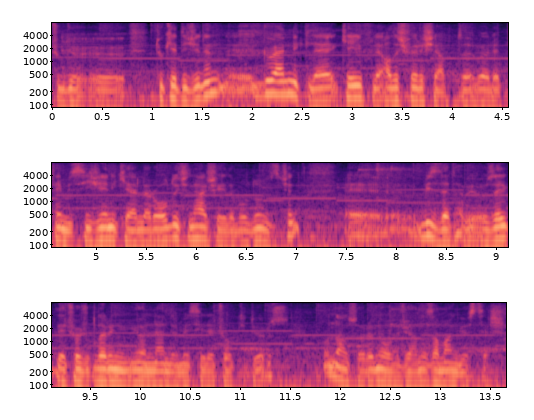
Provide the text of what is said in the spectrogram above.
Çünkü e, tüketicinin e, güvenlikle, keyifle alışveriş yaptığı böyle temiz, hijyenik yerler olduğu için her şeyi de bulduğumuz için e, biz de tabii özellikle çocukların yönlendirmesiyle çok gidiyoruz. Bundan sonra ne olacağını zaman gösterir.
